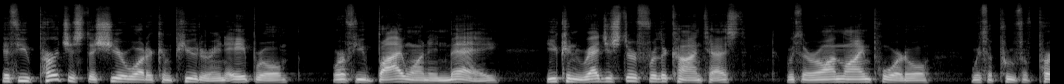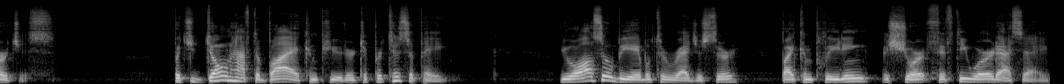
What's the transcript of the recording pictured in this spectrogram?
if you purchase the Shearwater computer in April, or if you buy one in May, you can register for the contest with their online portal with a proof of purchase. But you don't have to buy a computer to participate. You'll also be able to register by completing a short 50 word essay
